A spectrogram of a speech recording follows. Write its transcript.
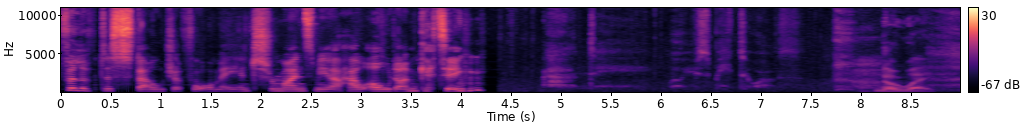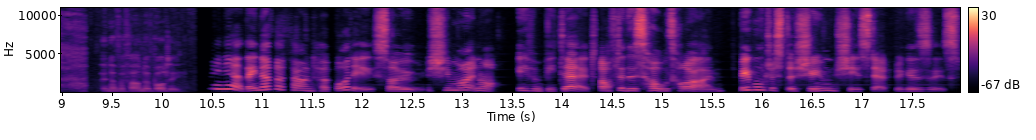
full of nostalgia for me and just reminds me of how old I'm getting. Andie, will you speak to us? no way. They never found her body. I mean, yeah, they never found her body, so she might not even be dead after this whole time. People just assume she's dead because it's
